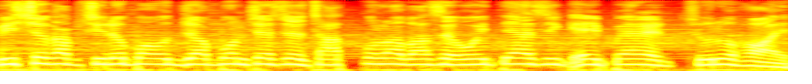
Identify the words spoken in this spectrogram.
বিশ্বকাপ শিরোপা উদযাপন শেষে ছাতকোলা বাসে ঐতিহাসিক এই প্যারেড শুরু হয়।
